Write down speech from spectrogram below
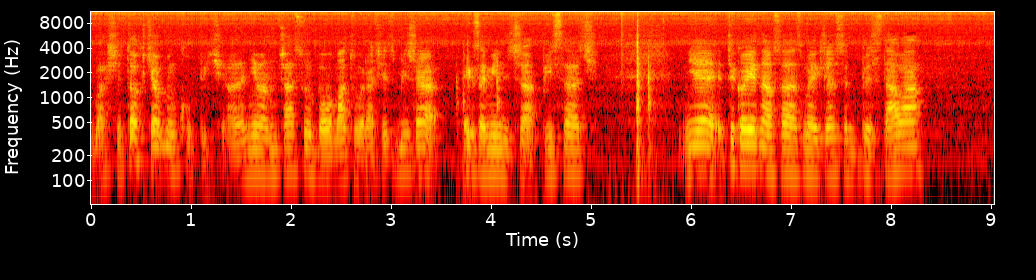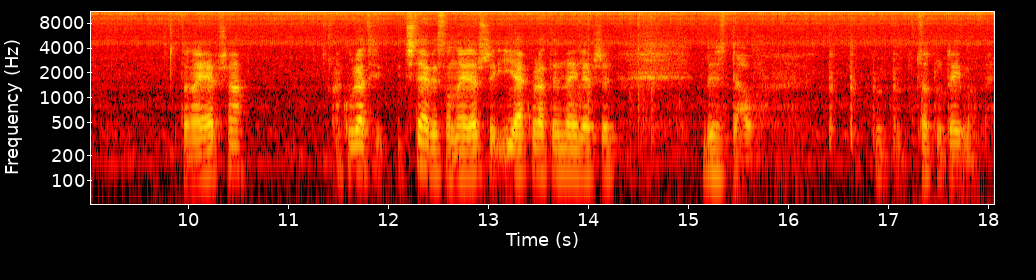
właśnie to chciałbym kupić, ale nie mam czasu, bo matura się zbliża, egzaminy trzeba pisać. Nie, tylko jedna osoba z mojej klasy by zdała. To najlepsza. Akurat cztery są najlepsze i akurat ten najlepszy by zdał. Co tutaj mamy?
